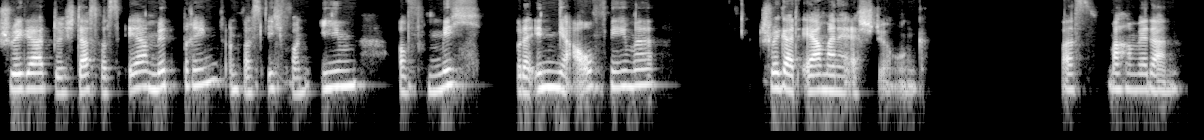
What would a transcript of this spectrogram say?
triggert durch das, was er mitbringt und was ich von ihm auf mich oder in mir aufnehme, triggert er meine Essstörung. Was machen wir dann?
